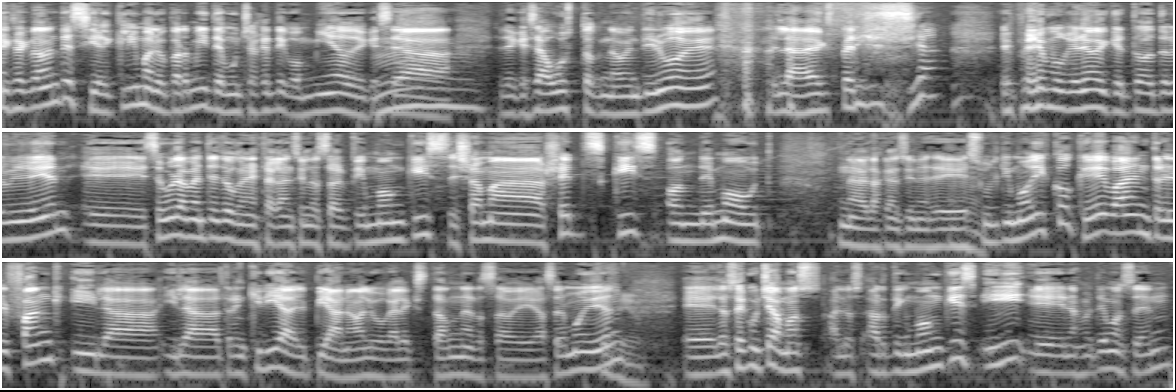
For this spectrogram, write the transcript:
exactamente, si el clima lo permite, mucha gente con miedo de que sea Mm. de que sea Woodstock 99 la experiencia. Esperemos que no y que todo termine bien. Eh, seguramente tocan esta canción los Arctic Monkeys, se llama Jet Skis on the Moat, una de las canciones de su último disco que va entre el funk y la y la tranquilidad del piano, algo que Alex Turner sabe hacer muy bien. Sí. Eh, los escuchamos a los Arctic Monkeys y eh, nos metemos en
